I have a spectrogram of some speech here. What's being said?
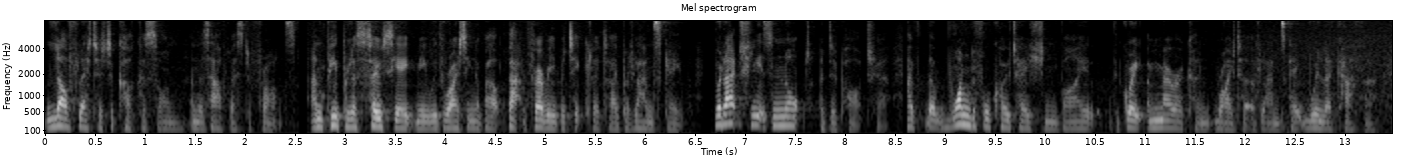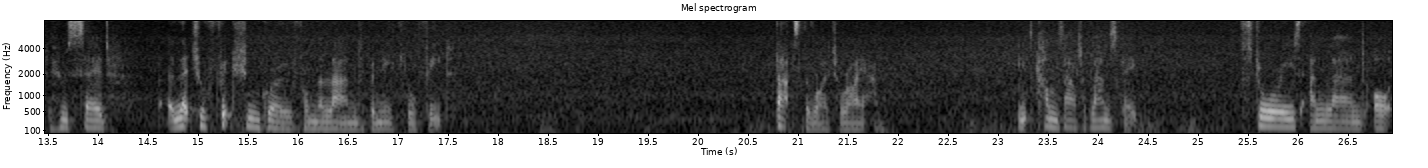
love letter to Carcassonne and the southwest of France. And people associate me with writing about that very particular type of landscape. But actually, it's not a departure. I've the wonderful quotation by the great American writer of landscape, Willa Cather, who said, let your fiction grow from the land beneath your feet. That's the writer I am. It comes out of landscape. Stories and land are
